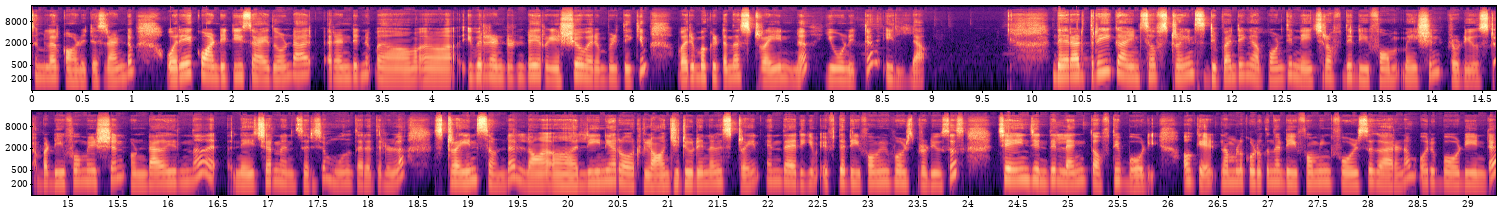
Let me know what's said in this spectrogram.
similar quantities രണ്ടും ഒരേ ക്വാണ്ടിറ്റീസ് ആയതുകൊണ്ട് ആ രണ്ടിന് ഇവർ രണ്ടിൻ്റെ റേഷ്യോ വരുമ്പോഴത്തേക്കും വരുമ്പോൾ കിട്ടുന്ന സ്ട്രെയിനിന് യൂണിറ്റ് ഇല്ല there are three kinds of strains depending upon the nature of the deformation produced അപ്പോൾ ഡിഫോർമേഷൻ ഉണ്ടാകുന്ന നേച്ചറിനനുസരിച്ച് മൂന്ന് തരത്തിലുള്ള സ്ട്രെയിൻസ് ഉണ്ട് ലീനിയർ ഓർ ലോഞ്ചിറ്റ്യൂഡിനൽ സ്ട്രെയിൻ എന്തായിരിക്കും if the deforming force produces change in the length of the body okay നമ്മൾ കൊടുക്കുന്ന ഡിഫോമിംഗ് ഫോഴ്സ് കാരണം ഒരു ബോഡീൻ്റെ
